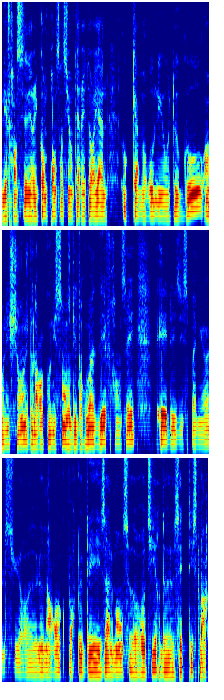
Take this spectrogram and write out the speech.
les Français, c'est-à-dire une compensation territoriale au Cameroun et au Togo en échange de la reconnaissance des droits des Français et des Espagnols sur euh, le Maroc pour que les Allemands se retirent de cette histoire.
